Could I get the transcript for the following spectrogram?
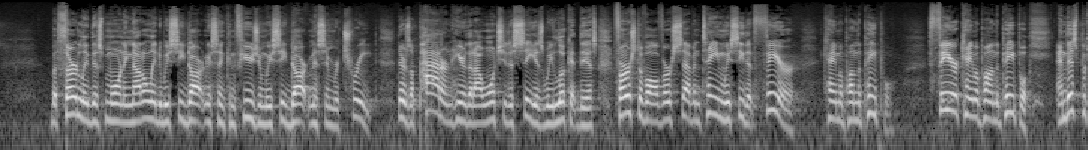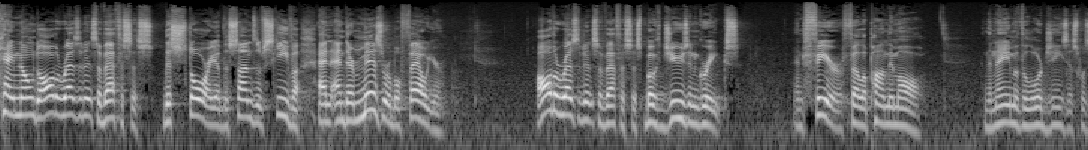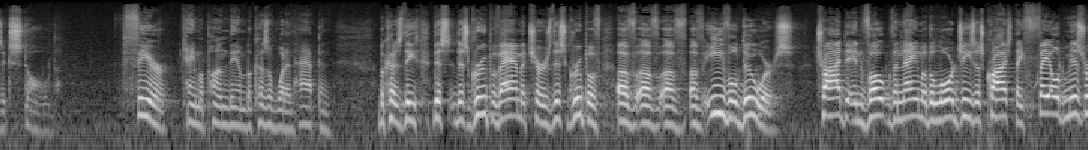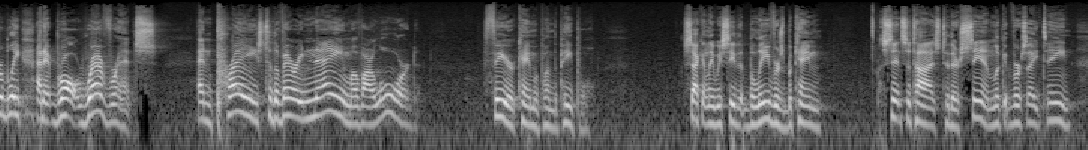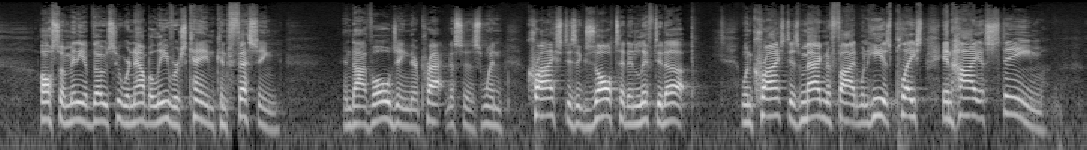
But thirdly, this morning, not only do we see darkness and confusion, we see darkness and retreat. There's a pattern here that I want you to see as we look at this. First of all, verse 17, we see that fear came upon the people. Fear came upon the people. And this became known to all the residents of Ephesus, this story of the sons of Sceva and, and their miserable failure. All the residents of Ephesus, both Jews and Greeks, and fear fell upon them all. And the name of the Lord Jesus was extolled. Fear came upon them because of what had happened. Because this, this group of amateurs, this group of, of, of, of, of evildoers, tried to invoke the name of the Lord Jesus Christ. They failed miserably, and it brought reverence and praise to the very name of our Lord. Fear came upon the people. Secondly, we see that believers became sensitized to their sin. Look at verse 18. Also, many of those who were now believers came confessing and divulging their practices. When Christ is exalted and lifted up, when Christ is magnified, when He is placed in high esteem,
